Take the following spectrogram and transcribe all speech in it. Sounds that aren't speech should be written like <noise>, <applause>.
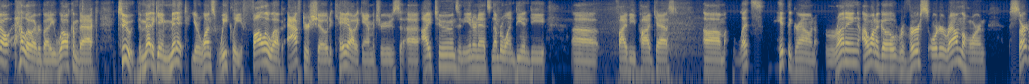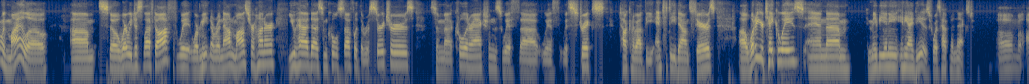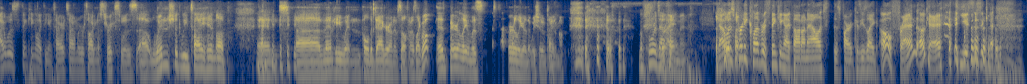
Well, hello everybody. Welcome back to the Metagame Minute, your once weekly follow-up after show to Chaotic Amateurs, uh, iTunes and the internet's number one D and D uh, 5e podcast. Um, let's hit the ground running. I want to go reverse order around the horn, starting with Milo. Um, so where we just left off, we, we're meeting a renowned monster hunter. You had uh, some cool stuff with the researchers, some uh, cool interactions with uh, with with Strix, talking about the entity downstairs. Uh, what are your takeaways, and um, maybe any any ideas for what's happening next? Um, I was thinking like the entire time we were talking to Strix was uh, when should we tie him up, and <laughs> uh, then he went and pulled a dagger on himself, and I was like, well, apparently it was earlier that we should have tied him up. <laughs> Before that Right. moment. That was pretty clever thinking, I thought, on Alex's part, because he's like, "Oh, friend, okay." <laughs> Uses again. <laughs>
